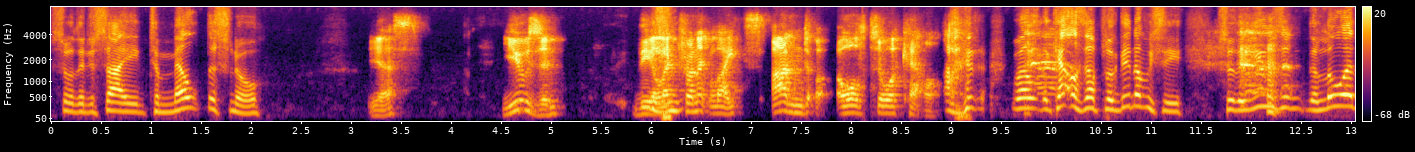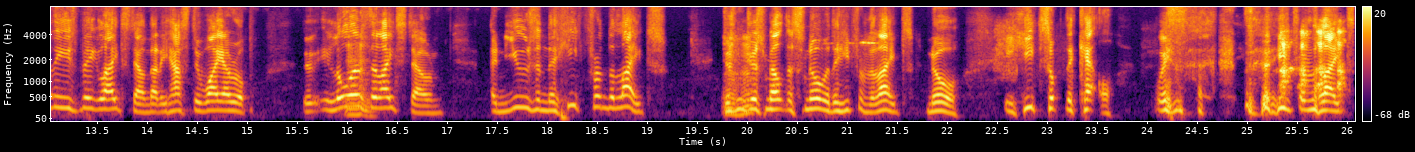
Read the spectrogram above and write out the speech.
So they decide to melt the snow. Yes, using the electronic lights and also a kettle. well, the kettle's not plugged in, obviously. So they're using the lower these big lights down that he has to wire up. He lowers Mhm. the lights down and using the heat from the lights doesn't Mhm. just melt the snow with the heat from the lights. No, he heats up the kettle with the heat from the lights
